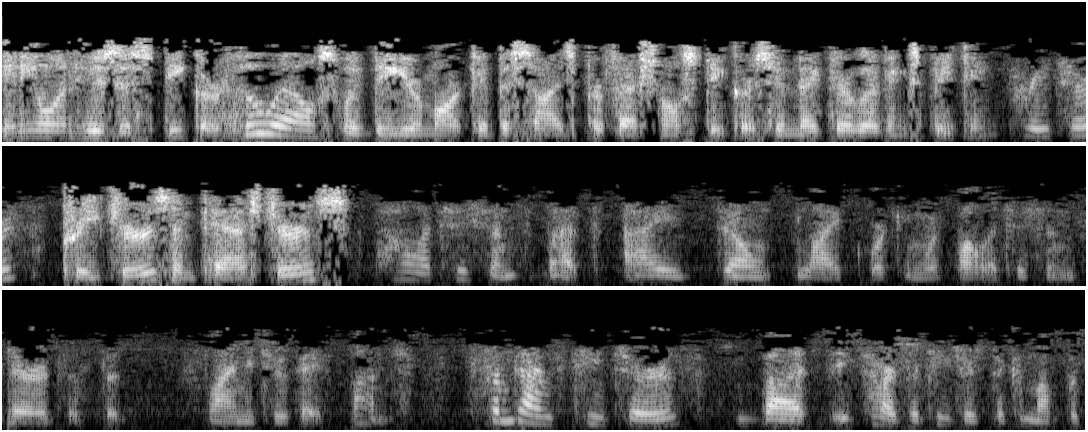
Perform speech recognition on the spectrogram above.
Anyone who's a speaker, who else would be your market besides professional speakers who make their living speaking? Preachers, Preachers and pastors? Politicians, but I don't like working with politicians. They're just a slimy, two-faced bunch. Sometimes teachers, but it's hard for teachers to come up with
